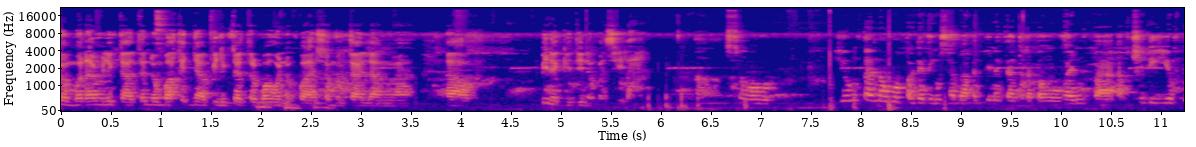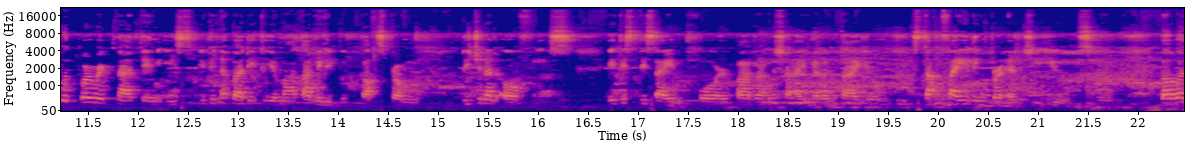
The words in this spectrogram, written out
ah, marami nagtatanong bakit nga pinagtatrabaho na pa samantalang uh, binagyo din naman sila. So, yung tanong mo pagdating sa bakit pinagtatrabahuhan pa, actually, yung food for work natin is ibinaba dito yung mga family food packs from regional office. It is designed for parang siya ay meron tayo stock filing per LGU. So, bawat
